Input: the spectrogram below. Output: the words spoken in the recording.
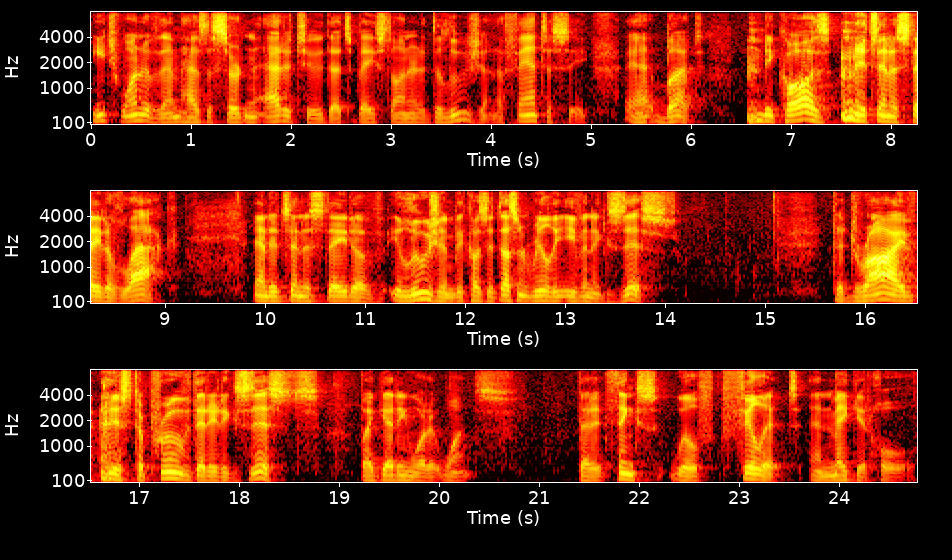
each one of them has a certain attitude that's based on a delusion, a fantasy. Uh, but because it's in a state of lack and it's in a state of illusion because it doesn't really even exist, the drive is to prove that it exists by getting what it wants that it thinks will fill it and make it whole.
